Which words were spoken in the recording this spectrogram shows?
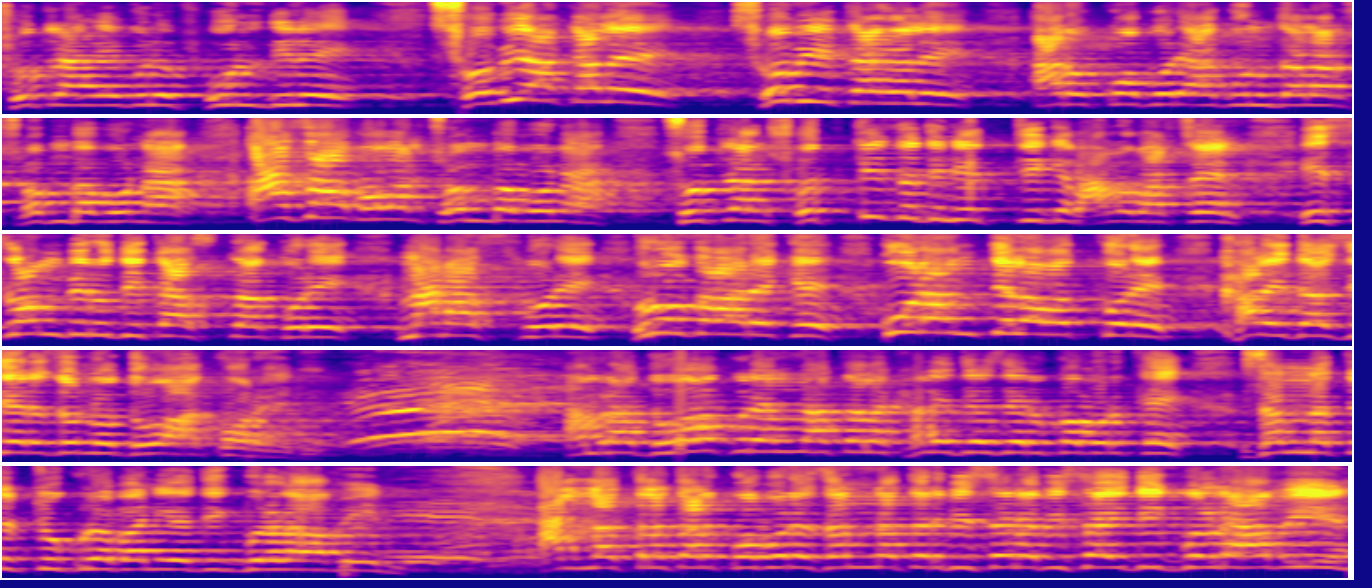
সুতরাং এগুলো ফুল দিলে, ছবি আঁকালে, ছবি টাঙালে আরও কবরে আগুন জ্বালার সম্ভাবনা, আজাব হওয়ার সম্ভাবনা। সুতরাং সত্যি যদি নেত্রীকে ভালোবাসেন, ইসলাম বিরোধী কাজ না করে নামাজ পড়ে, রোজা রেখে কোরআন তেলাওয়াত করে খালেদা জিয়ার জন্য দোয়া করেন। আমরা দোয়া করে আল্লাহ তালা খালেদা জিয়ার কবরকে জান্নাতের টুকরো বানিয়ে দিক বলে আমিন। আল্লাহ তালা তার কবরে জান্নাতের বিছানা বিছাই দিক বলে আমিন।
